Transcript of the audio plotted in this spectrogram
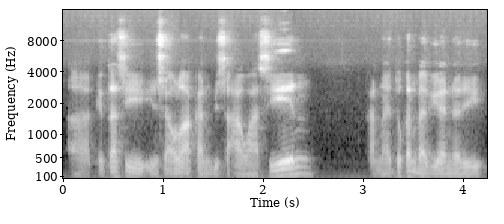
Uh, kita sih insya Allah akan bisa awasin karena itu kan bagian dari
